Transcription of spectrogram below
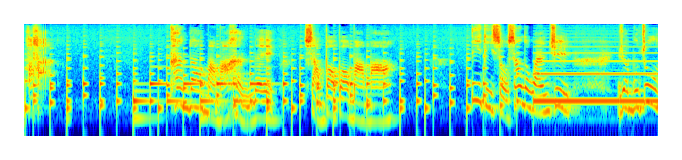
哈哈。看到妈妈很累想抱抱妈妈。弟弟手上的玩具忍不住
